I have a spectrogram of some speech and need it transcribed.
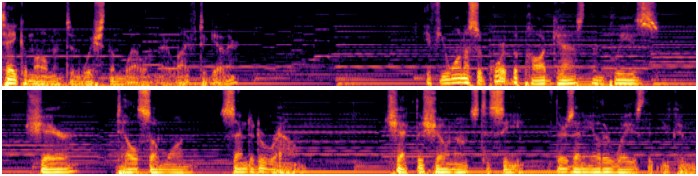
take a moment and wish them well in their life together. If you want to support the podcast, then please share, tell someone, send it around. Check the show notes to see if there's any other ways that you can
